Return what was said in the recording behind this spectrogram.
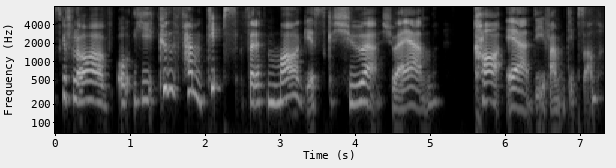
skulle få lov å gi kun fem tips for et magisk 2021, hva er de fem tipsene?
